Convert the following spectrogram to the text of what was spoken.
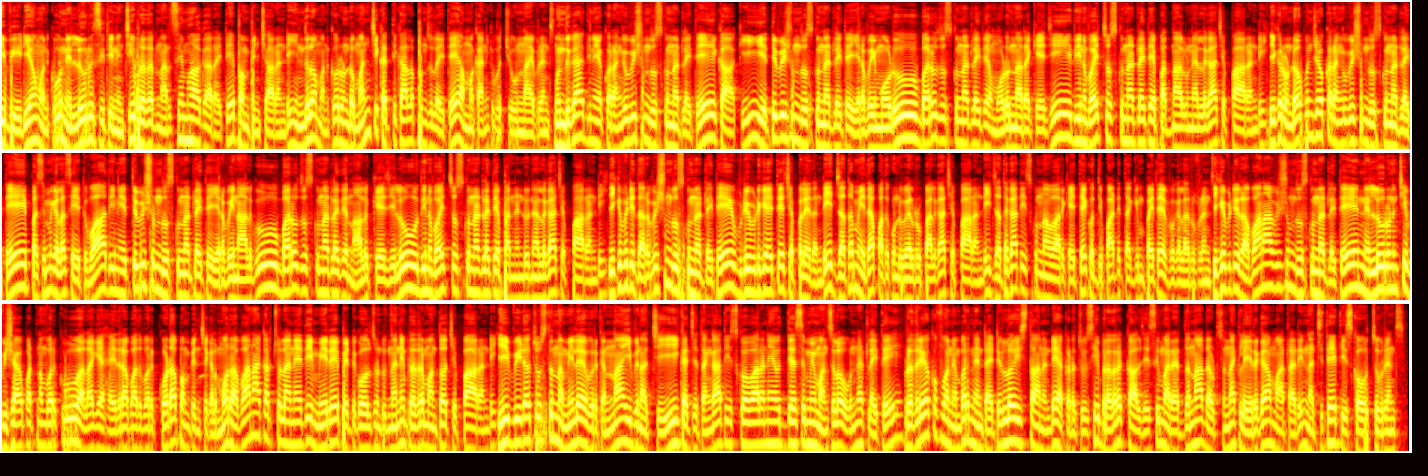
ఈ వీడియో మనకు నెల్లూరు సిటీ నుంచి బ్రదర్ నరసింహ గారు అయితే పంపించారండి. ఇందులో మనకు రెండు మంచి కత్తికాల పుంజులు అయితే అమ్మకానికి వచ్చి ఉన్నాయి ఫ్రెండ్స్. ముందుగా దీని యొక్క రంగు విషయం చూసుకున్నట్లయితే కాకి ఎత్తి విషయం చూసుకున్నట్లయితే ఇరవై మూడు బరువు చూసుకున్నట్లయితే మూడున్నర కేజీ దీని వయసు చూసుకున్నట్లయితే పద్నాలుగు నెలలుగా చెప్పారండి. ఇక రెండో పుంజు యొక్క రంగు విషయం చూసుకున్నట్లయితే పసిమిగల సేతువ దీని ఎత్తి విషయం చూసుకున్నట్లయితే ఇరవై నాలుగు బరువు చూసుకున్నట్లయితే నాలుగు కేజీలు దీని వయసు చూసుకున్నట్లయితే పన్నెండు నెలలుగా చెప్పారండి. ఇక వీటి ధర విషయం చూసుకున్నట్లయితే విడివిడిగా అయితే చెప్పలేదండి. జత మీద పదకొండు వేల రూపాయలుగా చెప్పారండి. జతగా తీసుకున్న వారికి అయితే కొద్దిపాటి తగ్గింపు అయితే ఇవ్వగలరు ఫ్రెండ్స్. ఇక వీటి రవాణా విషయం చూసుకున్నట్లయితే నెల్లూరు నుంచి విశాఖపట్నం వరకు అలాగే హైదరాబాద్ వరకు కూడా పంపించగలము. రవాణా ఖర్చులు అనేది మీరే పెట్టుకోవాల్సి ఉంటుందని బ్రదర్ మనతో చెప్పారండి. ఈ వీడియో చూస్తున్న మీలో ఎవరికన్నా ఇవి నచ్చి ఖచ్చితంగా తీసుకోవాలనే ఉద్దేశం మీ మనసులో ఉన్నట్లయితే బ్రదర్ యొక్క ఫోన్ నెంబర్ నేను టైటిల్లో ఇస్తానండి. అక్కడ చూసి బ్రదర్కి కాల్ చేసి మరి డౌట్స్ ఉన్నా క్లియర్గా మాట్లాడి నచ్చితే తీసుకోవచ్చు ఫ్రెండ్స్.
